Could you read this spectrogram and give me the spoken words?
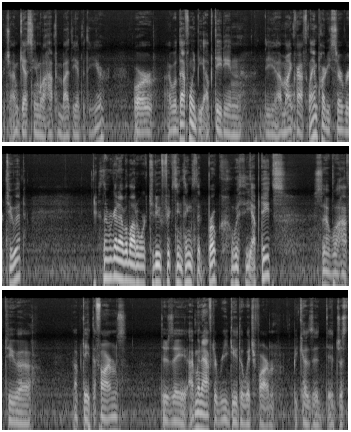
which I'm guessing will happen by the end of the year, or I will definitely be updating the uh, Minecraft LAN Party server to it. And then we're going to have a lot of work to do fixing things that broke with the updates. So we'll have to uh, update the farms. There's a I'm going to have to redo the witch farm because it, it just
